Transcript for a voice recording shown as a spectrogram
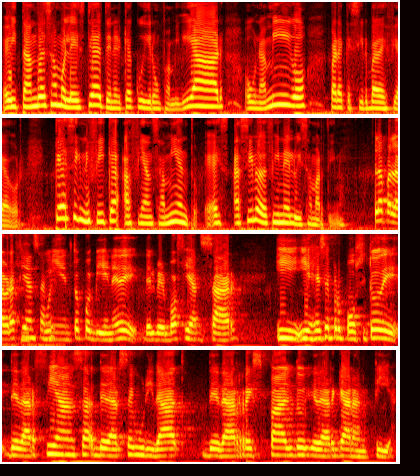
evitando esa molestia de tener que acudir a un familiar o un amigo para que sirva de fiador. ¿Qué significa afianzamiento? Es, así lo define Luisa Martino. La palabra afianzamiento pues viene del verbo afianzar, y, es ese propósito de, dar fianza, de dar seguridad, de dar respaldo y de dar garantía.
